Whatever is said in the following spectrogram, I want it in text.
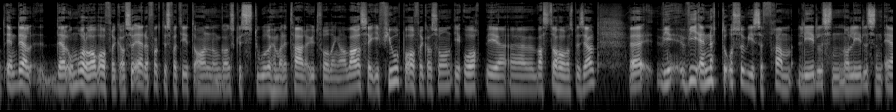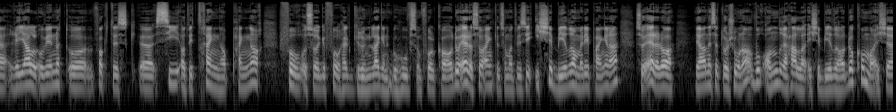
at en del, del, områder av Afrika så er det faktisk fra tid til annen noen ganske store humanitære utfordringer. Være seg i fjor på Afrikas Horn, i år i uh, Vest-Sahara spesielt. Uh, vi, vi er nødt til også å vise frem lidelsen når lidelsen er reell. Og vi er nødt til å faktisk uh, si at vi trenger penger for å sørge for helt grunnleggende behov som folk har. Og Da er det så enkelt som at hvis vi ikke bidrar med de pengene, så er det da gjerne situasjoner hvor andre heller ikke bidrar. Da kommer, ikke,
